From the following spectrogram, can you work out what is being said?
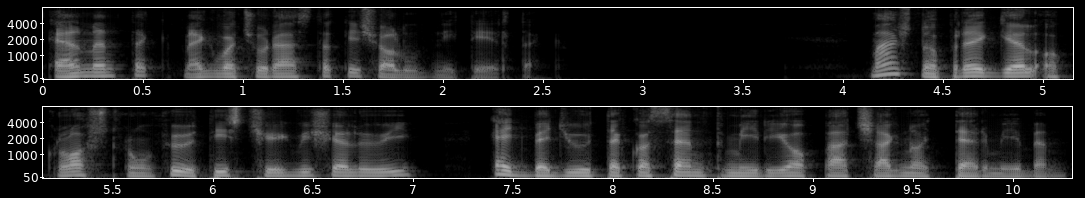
Elmentek, megvacsoráztak és aludni tértek. Másnap reggel a klastron fő tisztségviselői egybegyűltek a Szent Méri apátság nagy termében.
